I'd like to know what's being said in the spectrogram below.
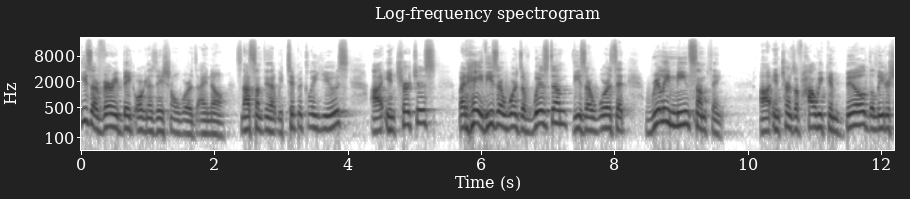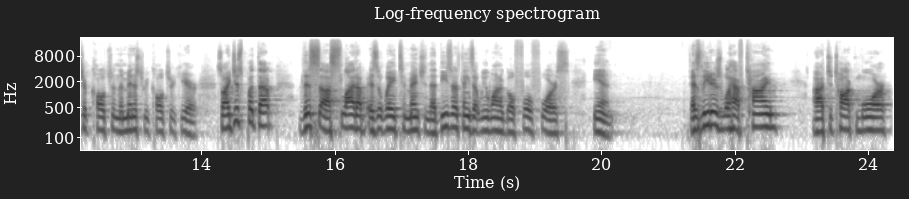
These are very big organizational words, I know. It's not something that we typically use uh, in churches, but hey, these are words of wisdom. These are words that really mean something uh, in terms of how we can build the leadership culture and the ministry culture here. So I just put that this uh, slide up as a way to mention that these are things that we want to go full force in. As leaders, we'll have time uh, to talk more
